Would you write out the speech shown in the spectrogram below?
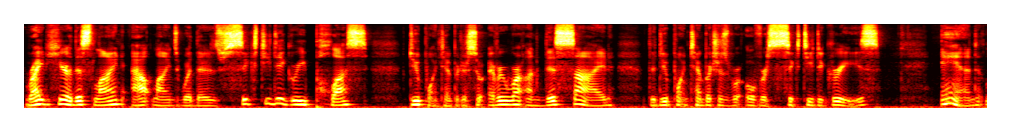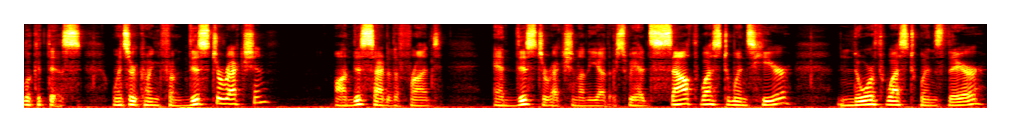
Right here, this line outlines where there's 60 degree plus dew point temperature. So everywhere on this side, the dew point temperatures were over 60 degrees. And look at this. Winds are coming from this direction on this side of the front and this direction on the other. So we had southwest winds here, northwest winds there,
